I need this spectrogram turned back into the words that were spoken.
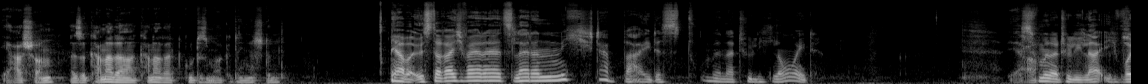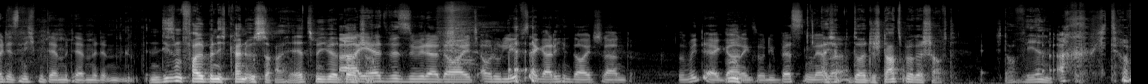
Ja, schon. Also Kanada, Kanada hat gutes Marketing, das stimmt. Ja, aber Österreich war ja da jetzt leider nicht dabei. Das tut mir natürlich leid. Ja. Das tut mir natürlich leid. Ich wollte jetzt nicht mit der, mit der, mit dem. In diesem Fall bin ich kein Österreicher, jetzt bin ich wieder Ah, Deutscher. jetzt bist du wieder Deutsch. Aber du lebst ja gar nicht in Deutschland. So wird ja gar nicht so. Die besten Ich habe Länder. die deutsche Staatsbürgerschaft. Ich darf wählen. Ach, ich darf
